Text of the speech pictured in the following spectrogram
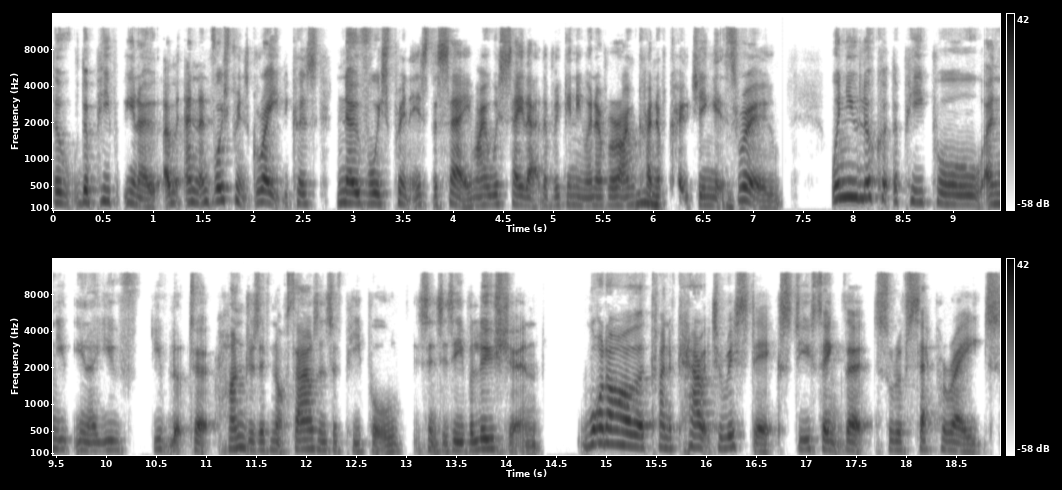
the the people, you know, um, and, and VoicePrint's great because no VoicePrint is the same. I always say that at the beginning whenever I'm mm. kind of coaching it through when you look at the people and you you know you've you've looked at hundreds if not thousands of people since its evolution what are the kind of characteristics do you think that sort of separate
